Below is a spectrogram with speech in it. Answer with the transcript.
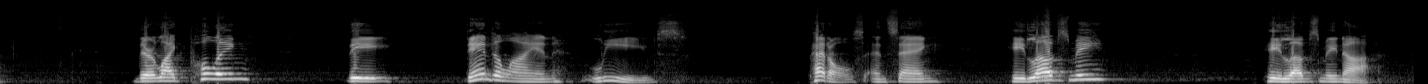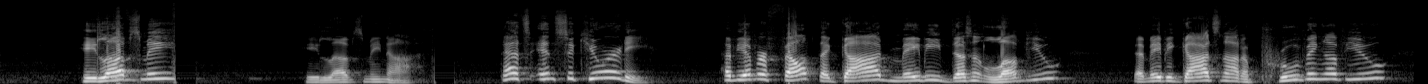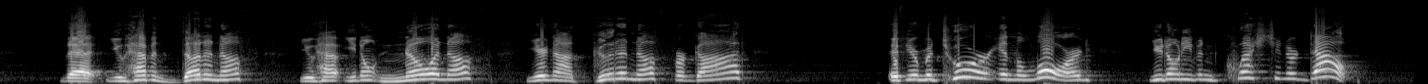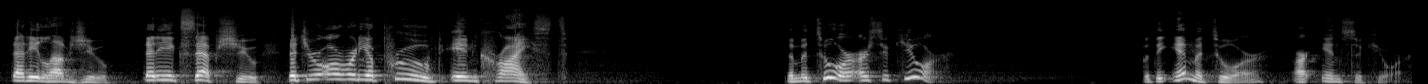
they're like pulling the dandelion leaves, petals, and saying, He loves me, He loves me not. He loves me, He loves me not. That's insecurity. Have you ever felt that God maybe doesn't love you? That maybe God's not approving of you? That you haven't done enough? You, have, you don't know enough? You're not good enough for God? If you're mature in the Lord, you don't even question or doubt that He loves you, that He accepts you, that you're already approved in Christ. The mature are secure, but the immature are insecure.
